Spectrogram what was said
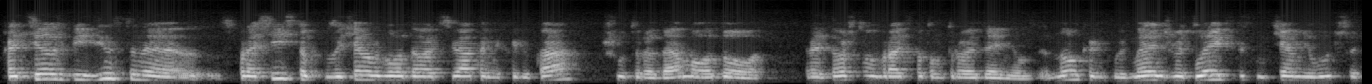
Хотелось бы единственное спросить, что зачем надо было давать Свята Михалюка, шутера, да, молодого, ради того, чтобы брать потом Троя Дэниелса. Но как бы менеджмент Лейкерс ничем не лучше.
